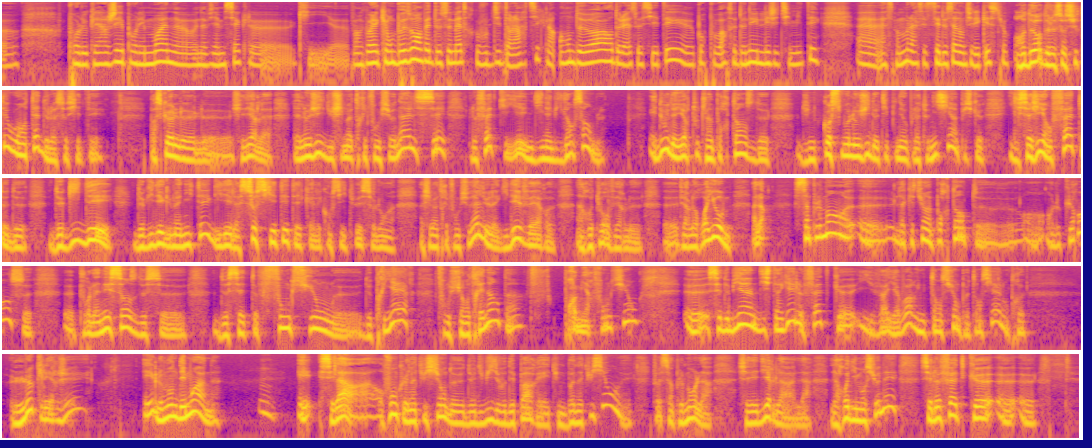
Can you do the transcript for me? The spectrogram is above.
pour le clergé, pour les moines euh, au IXe siècle, euh, qui, euh, voilà, qui ont besoin en fait de se mettre, que vous le dites dans l'article, hein, en dehors de la société pour pouvoir se donner une légitimité. à ce moment-là, c'est de ça dont il est question. En dehors de la société ou en tête de la société? Parce que je veux dire, la, la logique du schéma trifonctionnel, c'est le fait qu'il y ait une dynamique d'ensemble. Et d'où d'ailleurs toute l'importance d'une cosmologie de type néoplatonicien, puisqu'il s'agit en fait de, de guider, de guider l'humanité, guider la société telle qu'elle est constituée selon un, schéma très fonctionnel, de la guider vers euh, un retour vers le, euh, vers le royaume. Alors, Simplement, euh, la question importante, en, l'occurrence, pour la naissance de, ce, de cette fonction de prière, fonction entraînante, hein, première fonction, euh, c'est de bien distinguer le fait qu'il va y avoir une tension potentielle entre le clergé et le monde des moines. Mm. Et c'est là, au fond, que l'intuition de, de au départ est une bonne intuition. Il faut simplement, la, j'allais dire, la, la, redimensionner. C'est le fait que, euh, euh,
